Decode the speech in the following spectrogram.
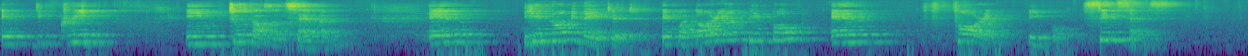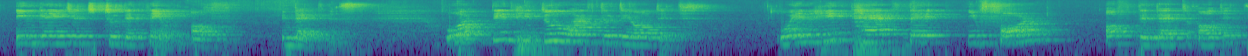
a decree in 2007 and he nominated Ecuadorian people and foreign people, citizens, engaged to the theme of indebtedness. What did he do after the audit? When he had the informed of the debt audit,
